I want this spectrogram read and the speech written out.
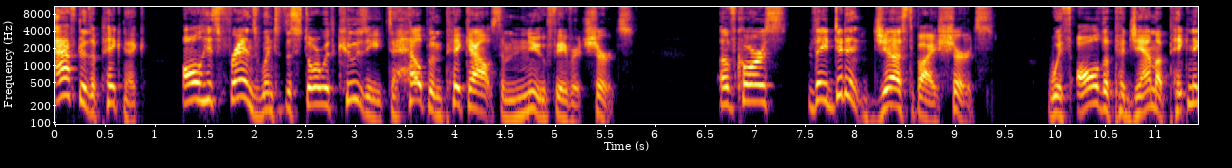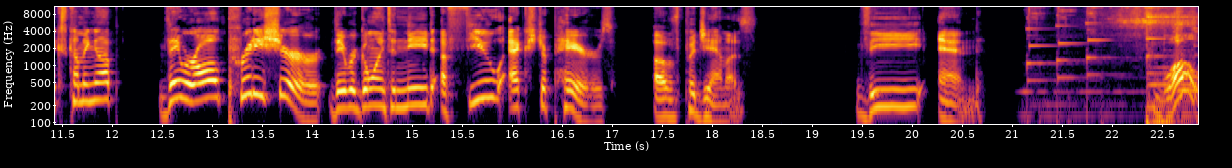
After the picnic, all his friends went to the store with Koozy to help him pick out some new favorite shirts. Of course, they didn't just buy shirts. With all the pajama picnics coming up, they were all pretty sure they were going to need a few extra pairs of pajamas. The end. Whoa,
